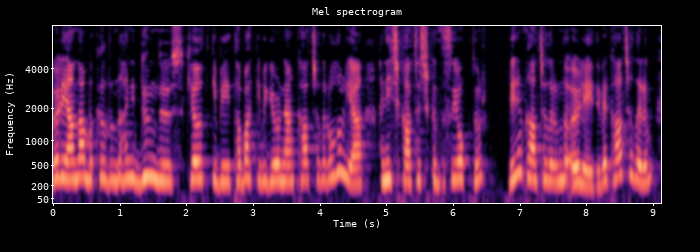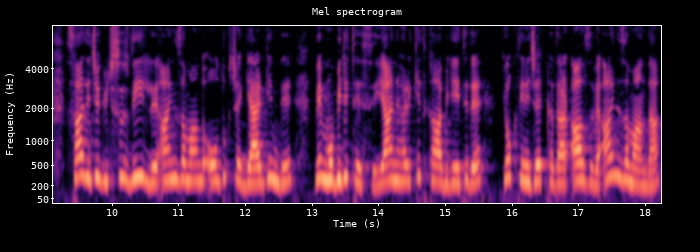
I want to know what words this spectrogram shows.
böyle yandan bakıldığında hani dümdüz, kağıt gibi, tabak gibi görünen kalçalar olur ya hani hiç kalça çıkıntısı yoktur. Benim kalçalarım da öyleydi ve kalçalarım sadece güçsüz değildi aynı zamanda oldukça gergindi ve mobilitesi yani hareket kabiliyeti de yok denecek kadar azdı ve aynı zamanda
